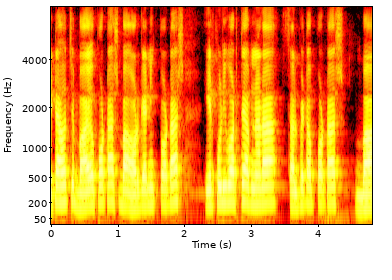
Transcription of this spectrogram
এটা হচ্ছে বায়ো পটাশ বা অর্গ্যানিক পটাশ। এর পরিবর্তে আপনারা সালফেট অফ পটাশ বা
